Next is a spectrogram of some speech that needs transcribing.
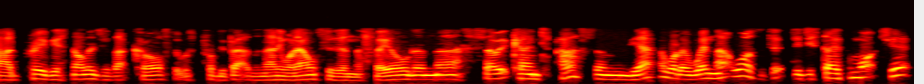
had previous knowledge of that course that was probably better than anyone else's in the field, and uh, so it came to pass. And yeah, what a win that was! Did, did you stay up and watch it?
